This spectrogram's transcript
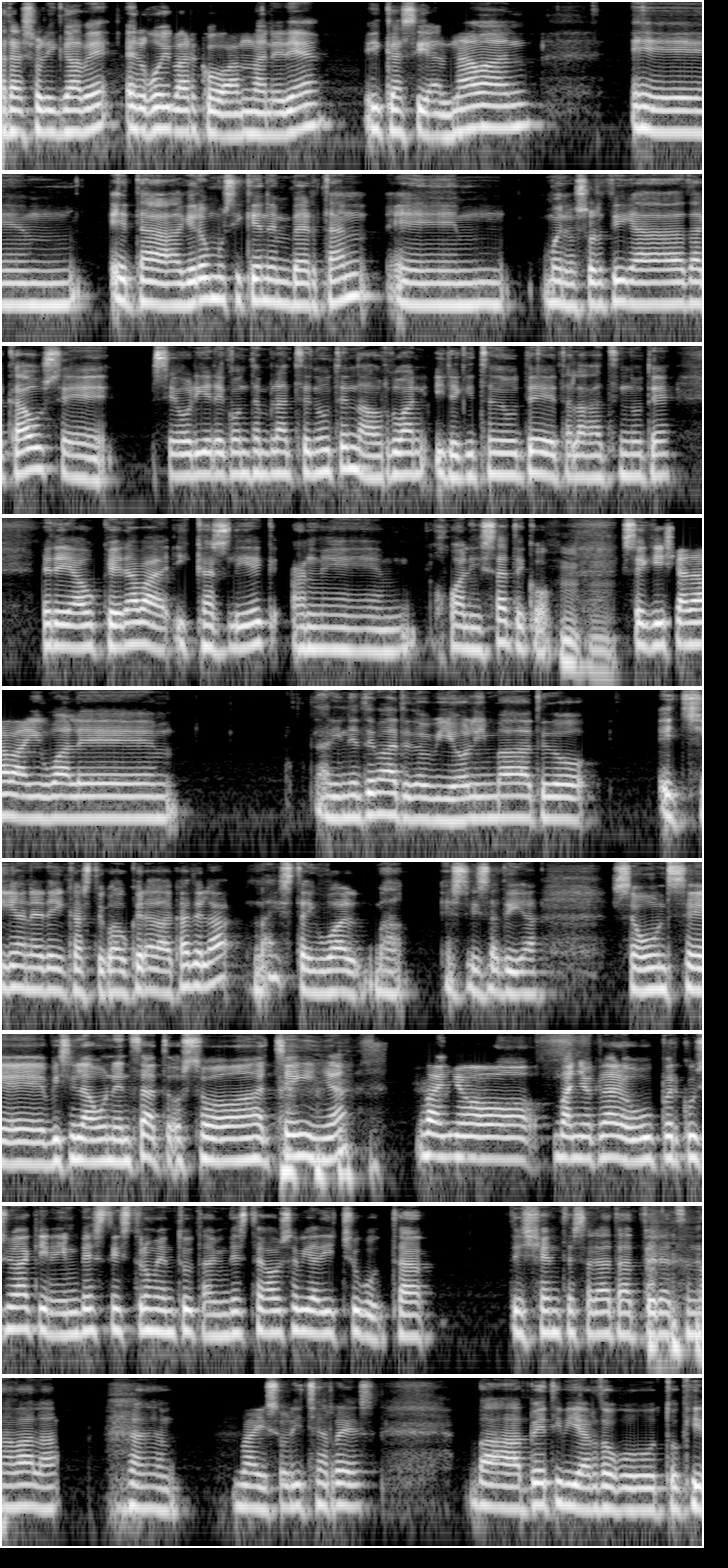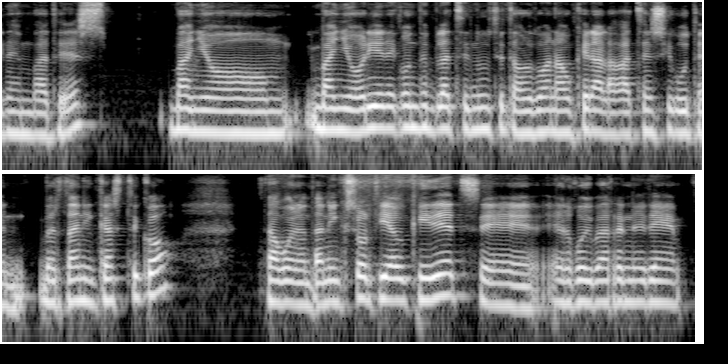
arazorik gabe, elgoi barko handan ere, ikasi alnaban, E, eta gero musikenen bertan, e, bueno, sortia dakau, ze, ze hori ere kontemplatzen duten, da orduan irekitzen dute eta lagatzen dute ere aukera ba, ikasliek han joan izateko. Mm -hmm. da, ba, igual, e, klarinete bat edo biolin bat edo etxian ere ikasteko aukera dakatela, naiz da igual, ba, ez izatia, segun ze bizilagunentzat oso atsegina, baino, baino, klaro, gu perkusioak ina inbeste instrumentu eta inbeste gauza bia ditugu, eta desente zara eta ateratzen da bala, bai, zoritxarrez, ba, beti bihar dugu toki den batez, baino, baino hori ere kontemplatzen dut eta orduan aukera lagatzen ziguten bertan ikasteko. Eta bueno, eta nik sorti aukidet, ze ergoi barren ere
